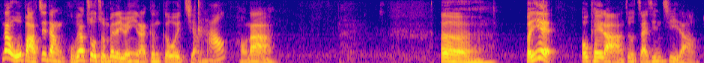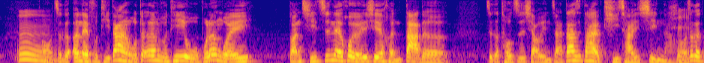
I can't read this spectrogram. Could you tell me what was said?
那我把这档股票做准备的原因来跟各位讲。好，好，那呃，本业 OK 啦，就宅经济啦。嗯，哦，这个 NFT，当然我对 NFT 我不认为短期之内会有一些很大的这个投资效应在，但是它有题材性呐、哦，这个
